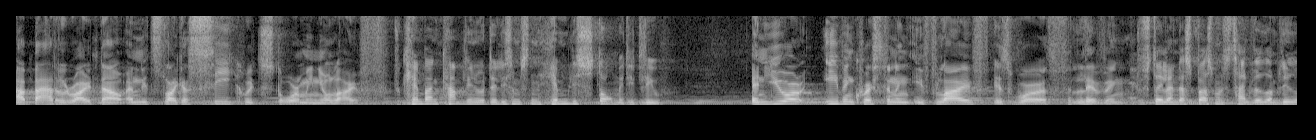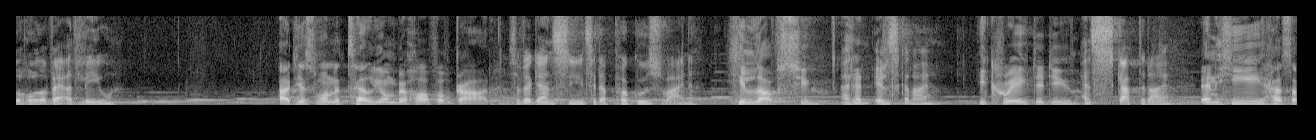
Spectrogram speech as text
a battle right now, and it's like a secret storm in your life. Du kæmper en kamp lige nu. Det er ligesom sådan en hemmelig storm i dit liv. And you are even questioning if life is worth living. Du stiller en der spørgsmålstegn ved, om livet overhovedet er værd at leve. I just want to tell you on behalf of God, Så vil jeg gerne sige til dig på Guds vegne, He loves you, at han elsker dig. He created you, Han skabte dig. and He has a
